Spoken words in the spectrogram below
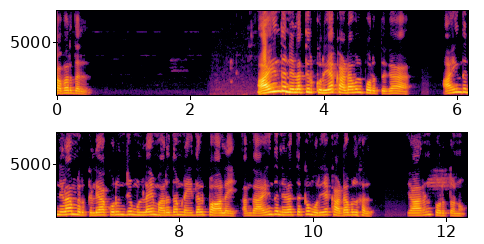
கவர்தல். ஐந்து நிலத்திற்குரிய கடவுள் பொறுத்துக ஐந்து நிலம் இருக்கு இல்லையா? குறிஞ்சி முல்லை மருதம் நெய்தல் பாலை. அந்த ஐந்து நிலத்துக்கும் உரிய கடவுள்கள் யாருன்னு பொருத்தணும்?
